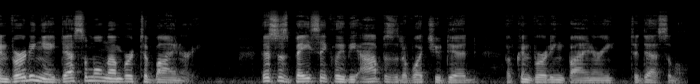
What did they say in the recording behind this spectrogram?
converting a decimal number to binary. This is basically the opposite of what you did of converting binary to decimal.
